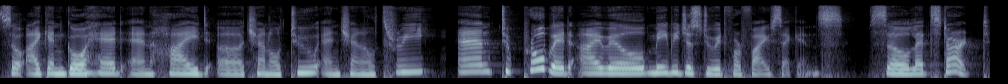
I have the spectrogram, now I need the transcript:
So I can go ahead and hide uh, channel 2 and channel 3. And to probe it, I will maybe just do it for 5 seconds. So let's start.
